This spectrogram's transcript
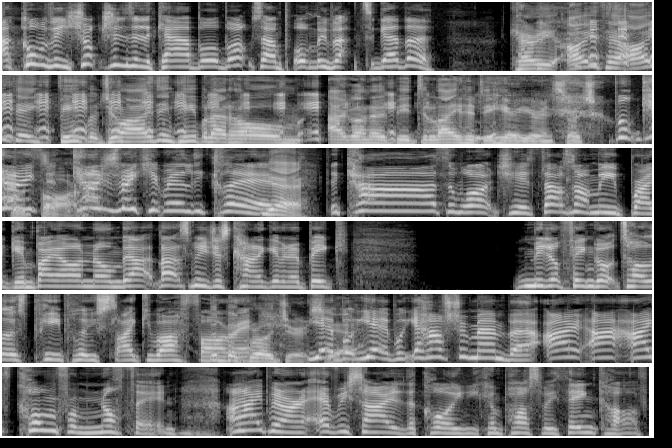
I come with instructions in a cardboard box and put me back together. Kerry, I, th- I think people, you know, I think people at home are going to be delighted to hear you're in such But can I, good form. can I just make it really clear? Yeah. The cars, the watches, that's not me bragging by all known. That, that's me just kind of giving a big middle finger up to all those people who slag you off for The it. begrudgers, Yeah, yeah. but yeah, but you have to remember, I, I I've come from nothing. Mm. I've been on every side of the coin you can possibly think of.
